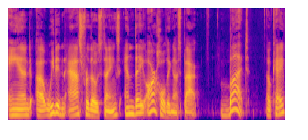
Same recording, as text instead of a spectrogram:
and uh, we didn't ask for those things, and they are holding us back. But, okay,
